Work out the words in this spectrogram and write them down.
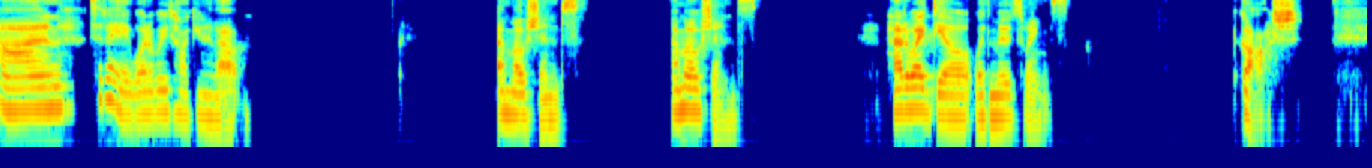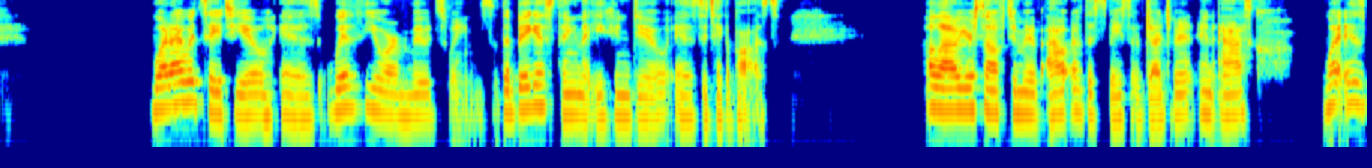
On today, what are we talking about? Emotions. Emotions. How do I deal with mood swings? Gosh, what I would say to you is with your mood swings, the biggest thing that you can do is to take a pause. Allow yourself to move out of the space of judgment and ask, what is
